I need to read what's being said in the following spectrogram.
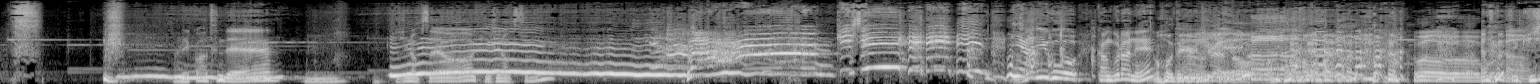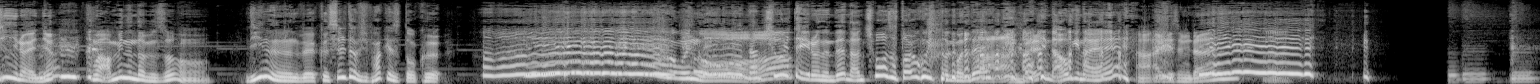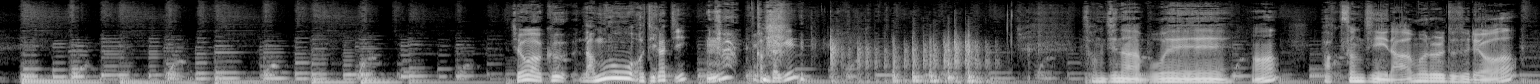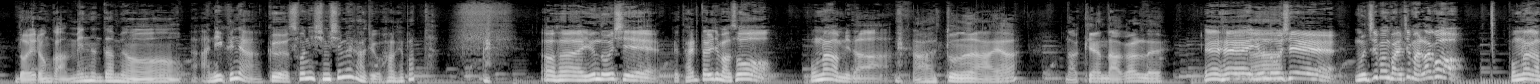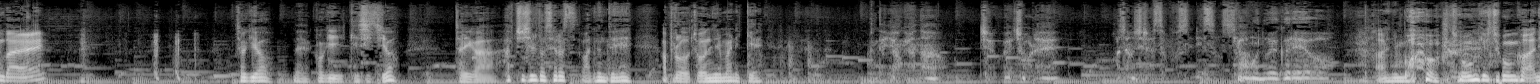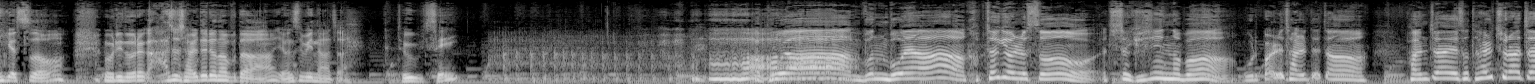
아닐 것 같은데. 음, 귀신 없어요. 귀신 없음. 귀신! 이 아니고 강구라네. 어, 되게 열심히 한다. 와, 뭐지, 귀신이라 했냐? 뭐안 믿는다면서. 니는 왜 그 쓸데없이 밖에서 또 그 하고 있노? 난 추울 때 이러는데 난 추워서 떨고 있던 건데 빨리 나오기나 해. 아 알겠습니다. 정아 그 나무 어디 갔지? 응? 갑자기? 성진아 뭐해? 어? 박성진이 나무를 두드려? 너 이런 거 안 믿는다며? 아니 그냥 그 손이 심심해가지고 한번 해봤다. 어허 윤도훈 씨그 다리 떨지 마소. 복 나갑니다. 아, 또는 아야? 나 그냥 나갈래. 에헤 윤도훈 씨 문지방 밟지 말라고. 복 나간다. 저기요, 네 거기 계시지요? 저희가 합주실도 새로 왔는데 앞으로 좋은 일만 있게. 근데 영현아, 쟤 왜 저래? 화장실에서 무슨 일 있었어? 형은 왜 그래요? 아니 뭐 좋은 게 좋은 거 아니겠어. 우리 노래가 아주 잘 되려나 보다. 연습이나 하자. 두세. 아, 뭐야? 문 뭐야? 갑자기 열렸어. 진짜 귀신 있나봐. 우리 빨리 잘 되자. 반자에서 탈출하자.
